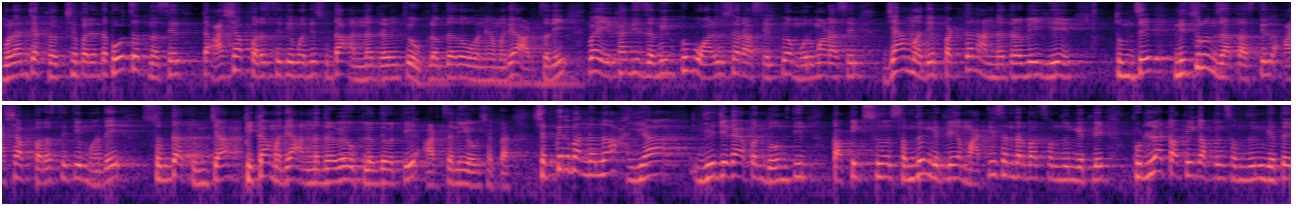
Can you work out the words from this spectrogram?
मुलांच्या कक्षेपर्यंत पोहोचत नसेल तर अशा परिस्थितीमध्ये सुद्धा अन्नद्रव्यांची उपलब्धता होण्यामध्ये अडचणी किंवा एखादी जमीन खूप वाळूसर असेल किंवा मुरमाड असेल ज्यामध्ये पटकन अन्नद्रव्य हे तुमचे निचरून जात असतील अशा परिस्थितीमध्ये सुद्धा तुमच्या पिकामध्ये अन्नद्रव्य उपलब्धवरती अडचणी येऊ शकतात. शेतकरी बांधवांना ह्या हे जे काय आपण दोन तीन टॉपिक समजून घेतले माती संदर्भात समजून घेतले पुढला टॉपिक आपण समजून घेतोय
